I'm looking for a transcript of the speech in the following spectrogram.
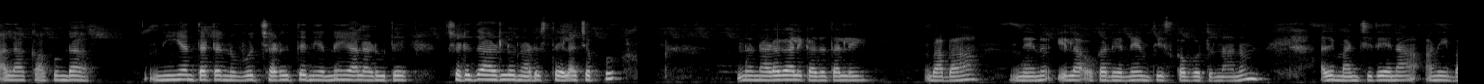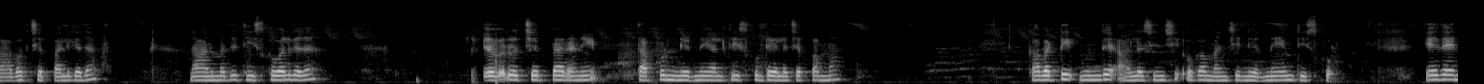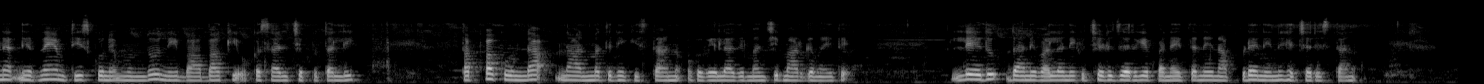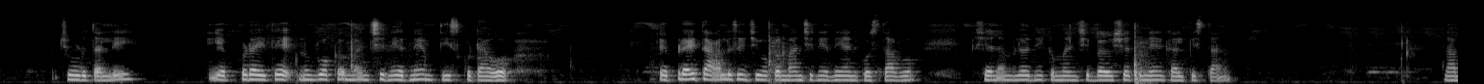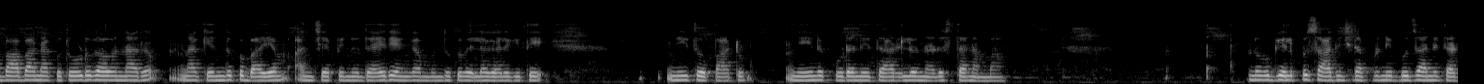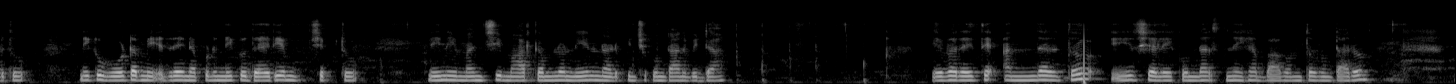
అలా కాకుండా నీ అంతటా నువ్వు చెడితే నిర్ణయాలు అడిగితే చెడు దారిలో నడుస్తే ఎలా చెప్పు? నన్ను అడగాలి కదా తల్లి. బాబా నేను ఇలా ఒక నిర్ణయం తీసుకోబోతున్నాను. అది మంచిదేనా అని బాబాకు చెప్పాలి కదా. నా అనుమతి తీసుకోవాలి కదా. ఎవరో చెప్పారని తప్పుడు నిర్ణయాలు తీసుకుంటే ఎలా చెప్పమ్మా? కాబట్టి ముందే ఆలోచించి ఒక మంచి నిర్ణయం తీసుకో. ఏదైనా నిర్ణయం తీసుకునే ముందు నీ బాబాకి ఒకసారి చెప్పు తల్లి. తప్పకుండా నా అనుమతి నీకు ఇస్తాను. ఒకవేళ అది మంచి మార్గం అయితే. లేదు దానివల్ల నీకు చెడు జరిగే పని అయితే నేను అప్పుడే నిన్ను హెచ్చరిస్తాను. చూడు తల్లి ఎప్పుడైతే నువ్వు ఒక మంచి నిర్ణయం తీసుకుంటావో ఎప్పుడైతే ఆలోచించి ఒక మంచి నిర్ణయానికి వస్తావో క్షణంలో నీకు మంచి భవిష్యత్తు నేను కల్పిస్తాను. నా బాబా నాకు తోడుగా ఉన్నారు. నాకెందుకు భయం అని చెప్పి నువ్వు ధైర్యంగా ముందుకు వెళ్ళగలిగితే నీతో పాటు నేను కూడా నీ దారిలో నడుస్తానమ్మా. నువ్వు గెలుపు సాధించినప్పుడు నీ భుజాన్ని తడుతూ నీకు ఓటమి ఎదురైనప్పుడు నీకు ధైర్యం చెప్తూ నేను మంచి మార్గంలో నేను నడిపించుకుంటాను బిడ్డ. ఎవరైతే అందరితో ఈర్ష్య లేకుండా స్నేహభావంతో ఉంటారో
